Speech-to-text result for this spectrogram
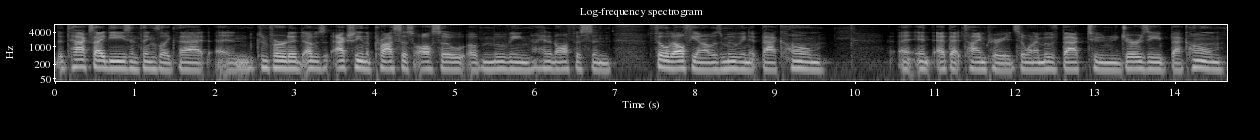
the tax IDs and things like that and converted. I was actually in the process also of moving. I had an office in Philadelphia and I was moving it back home and at that time period. So when I moved back to New Jersey, back home,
